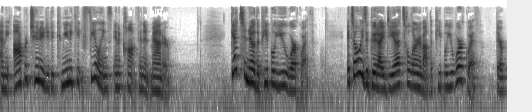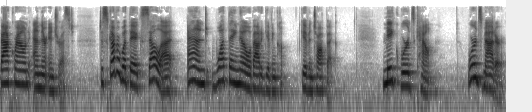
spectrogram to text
and the opportunity to communicate feelings in a confident manner. Get to know the people you work with. It's always a good idea to learn about the people you work with, their background, and their interest. Discover what they excel at and what they know about a given, given topic. Make words count. Words matter.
